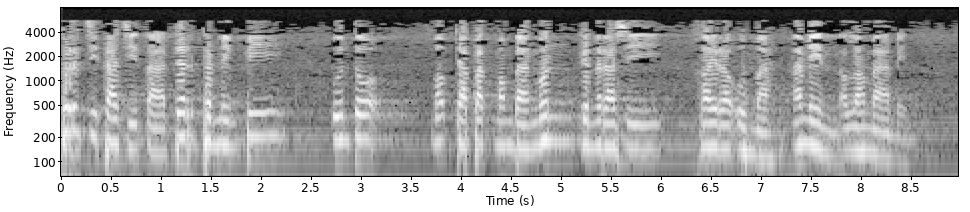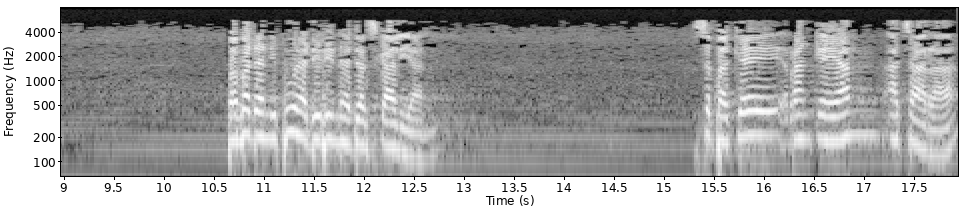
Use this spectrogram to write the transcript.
bercita-cita dan bermimpi untuk dapat membangun generasi khairah ummah. Amin. Allahumma amin. Bapak dan Ibu hadirin hadir sekalian. sebagai rangkaian acara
